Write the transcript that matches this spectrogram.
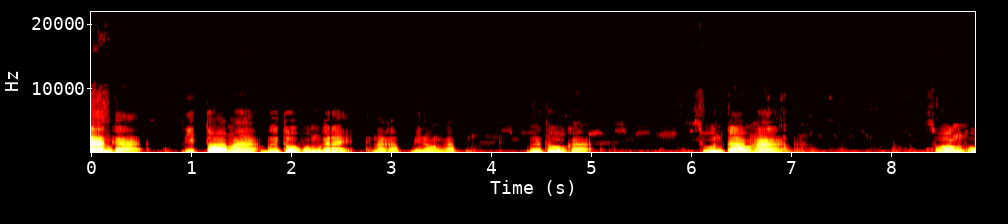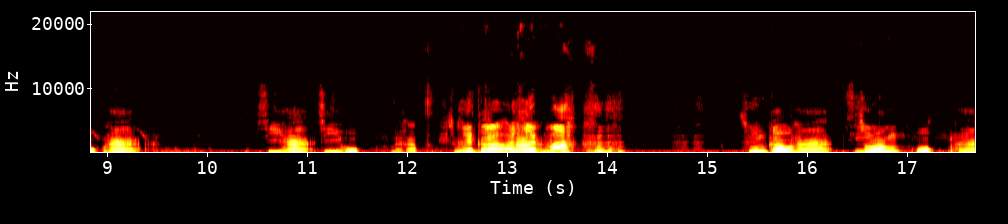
งานกะติดต่อมาเบอร์โทรผมก็ได้นะครับพี่น้องครับ เบอร์โทรกะศูนย์เก้าห้าสองหกห้า สี่ห้าสี่หกนะครับศูนขึ้นย์เกี่เก้ายวห้าขึ้นวะศูนย์เก้าห้าสองหกห้า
